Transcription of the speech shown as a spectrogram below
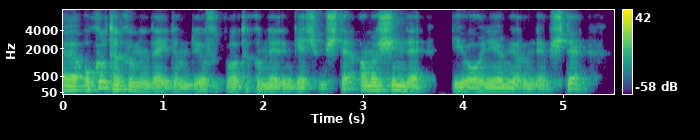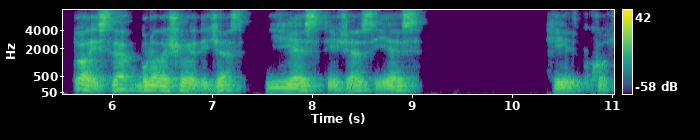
E, okul takımındaydım diyor, futbol takımındaydım geçmişte ama şimdi iyi oynayamıyorum demişti. Dolayısıyla buna da şöyle diyeceğiz. Yes diyeceğiz. Yes. He could.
